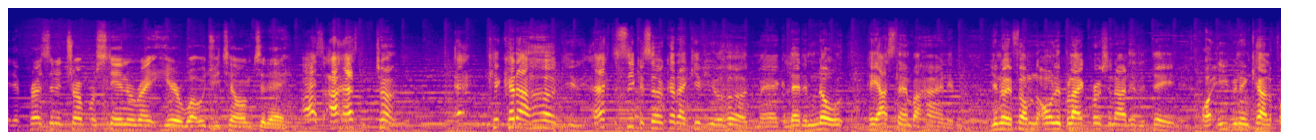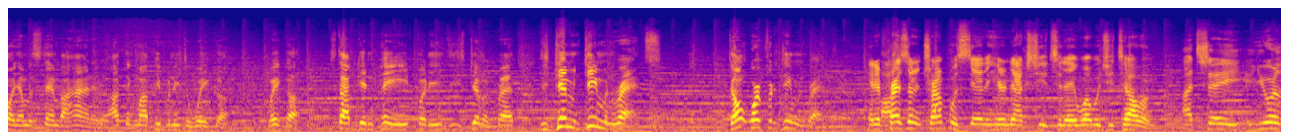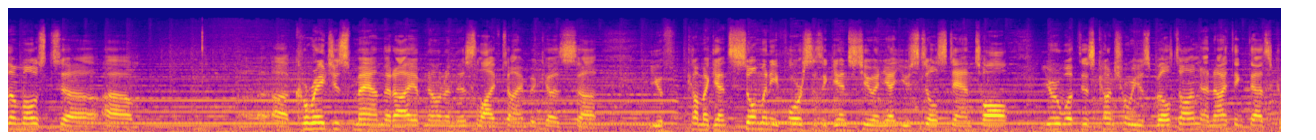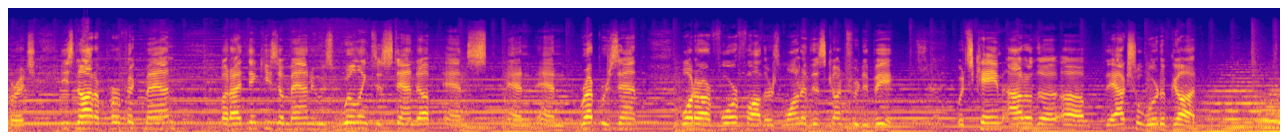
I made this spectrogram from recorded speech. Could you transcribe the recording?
And if President Trump were standing right here, what would you tell him today? I, I asked Trump, "Eh, can, can I hug you? Ask the Secret Service, can I give you a hug, man? Let him know, hey, I stand behind him. You know, if I'm the only black person out here today, or even in California, I'm gonna stand behind him. I think my people need to wake up. Wake up. Stop getting paid for these, these Democrats, these demon, demon rats. Don't work for the demon rats. And if President Trump was standing here next to you today, what would you tell him? I'd say you are the most uh, um, uh, courageous man that I have known in this lifetime because uh, you've come against so many forces against you and yet you still stand tall. You're what this country is built on, and I think that's courage. He's not a perfect man, but I think he's a man who's willing to stand up and, and, and represent what our forefathers wanted this country to be, which came out of the, uh, the actual Word of God.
